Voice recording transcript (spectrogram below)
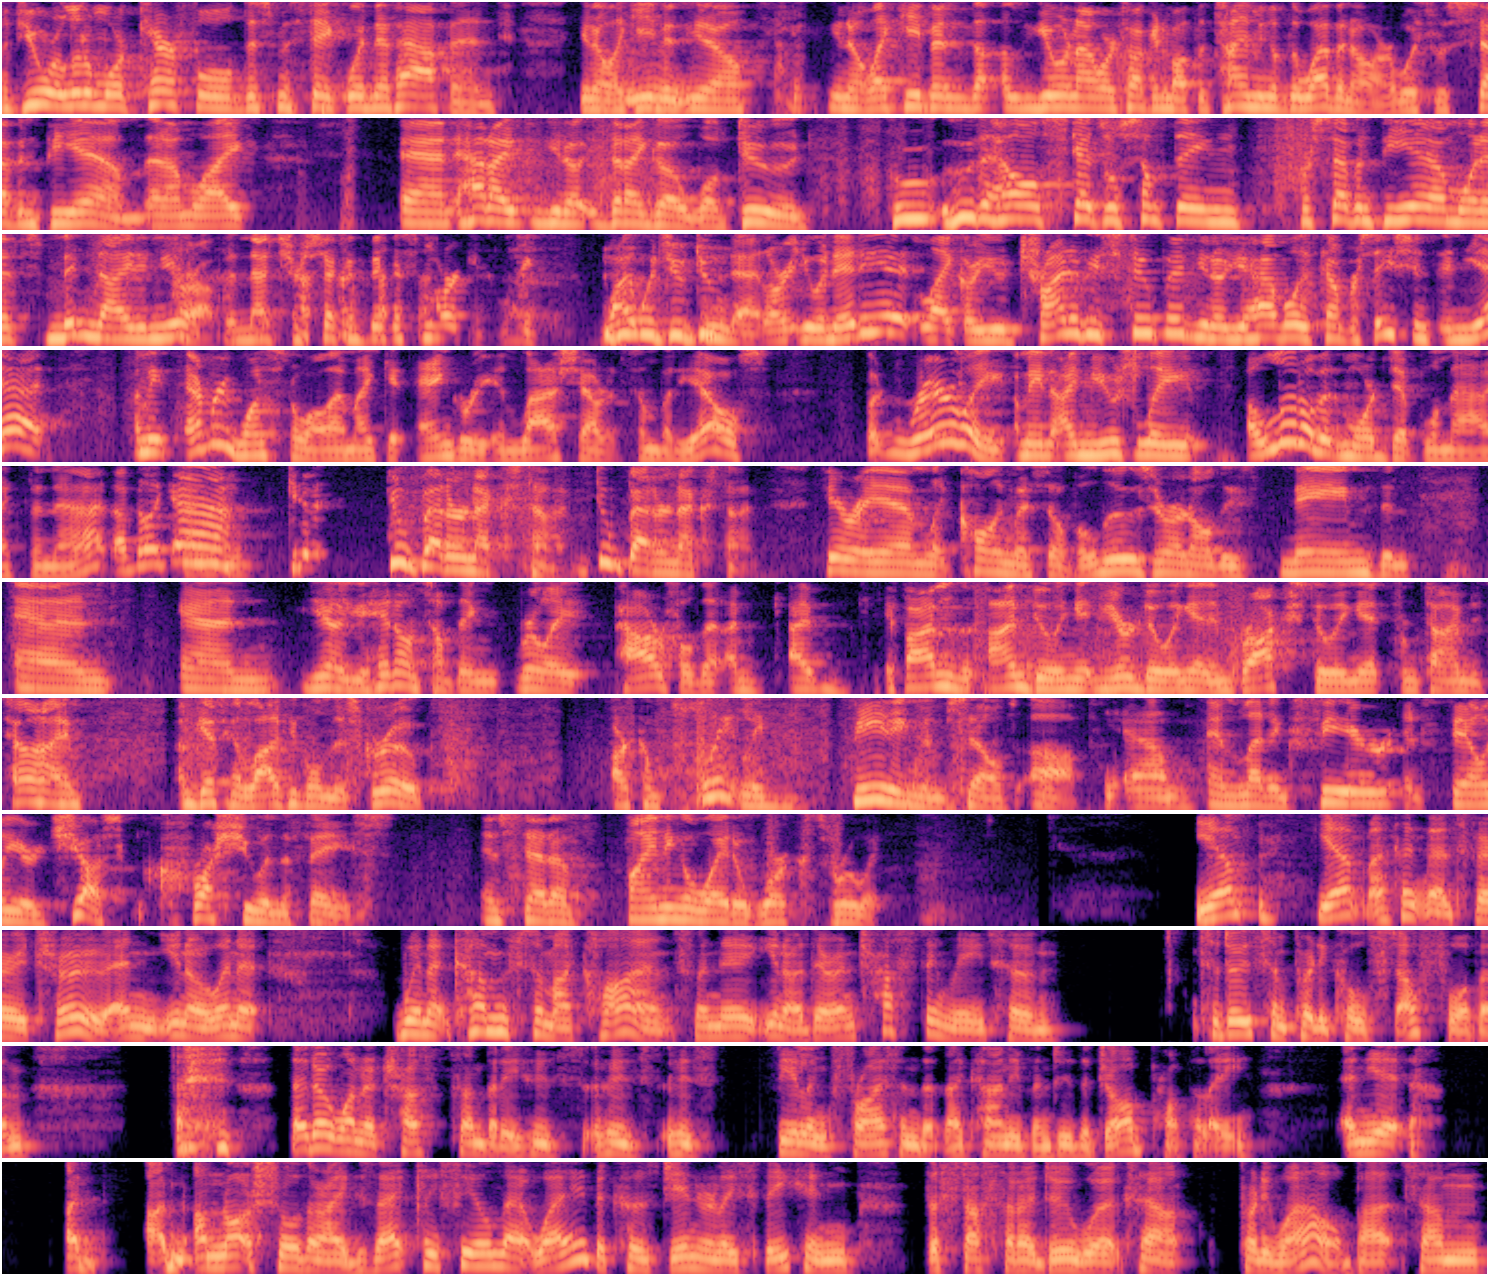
if you were a little more careful, this mistake wouldn't have happened. You know, like even you know, you know, like even the, you and I were talking about the timing of the webinar, which was 7 p.m. And I'm like, and had I, you know, then I go, well, dude, who who the hell schedules something for 7 p.m. when it's midnight in Europe and that's your second biggest market? Like, why would you do that? Are you an idiot? Like, are you trying to be stupid? You know, you have all these conversations, and yet, I mean, every once in a while, I might get angry and lash out at somebody else but rarely. I mean, I'm usually a little bit more diplomatic than that. I'd be like, ah, mm-hmm. get it, do better next time. Do better next time. Here I am, like calling myself a loser and all these names, and and and you know, you hit on something really powerful that I'm. I if I'm I'm doing it, and you're doing it, and Broc's doing it from time to time. I'm guessing a lot of people in this group are completely beating themselves up yeah. and letting fear and failure just crush you in the face instead of finding a way to work through it. Yep, yep, I think that's very true. And you know, when it when it comes to my clients, when they're you know they're entrusting me to to do some pretty cool stuff for them, they, don't want to trust somebody who's who's who's feeling frightened that they can't even do the job properly. And yet, I, I'm, I'm not sure that I exactly feel that way because generally speaking, the stuff that I do works out pretty well. But um,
